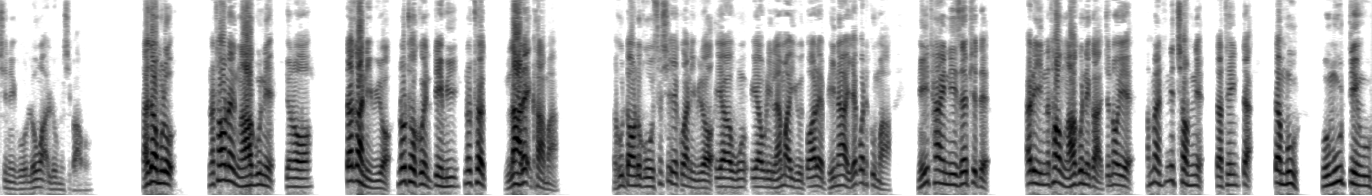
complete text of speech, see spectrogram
ရှင်တွေကိုလုံးဝအလိုမရှိပါဘူးဒါကြောင့်မလို့2005ခုနှစ်ကျွန်တော်တက်ကနေပြီးတော့နှုတ်ထွက်ခွင့်တင်ပြီးနှုတ်ထွက်လာတဲ့အခါမှာအခုတောင်တကူ18ရက်ကွက်နေပြီးတော့အေယာဝန်အေယာဝတီလမ်းမကြီးကိုသွားတဲ့ဘေးနားရက်ကွက်တစ်ခုမှာနေထိုင်နေဆဲဖြစ်တဲ့အဲ့ဒီ2005ခုနှစ်ကကျွန်တော်ရဲ့အမှတ်262တက်ထိန်တက်တက်မှုဘုံမှုတင်ဦး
